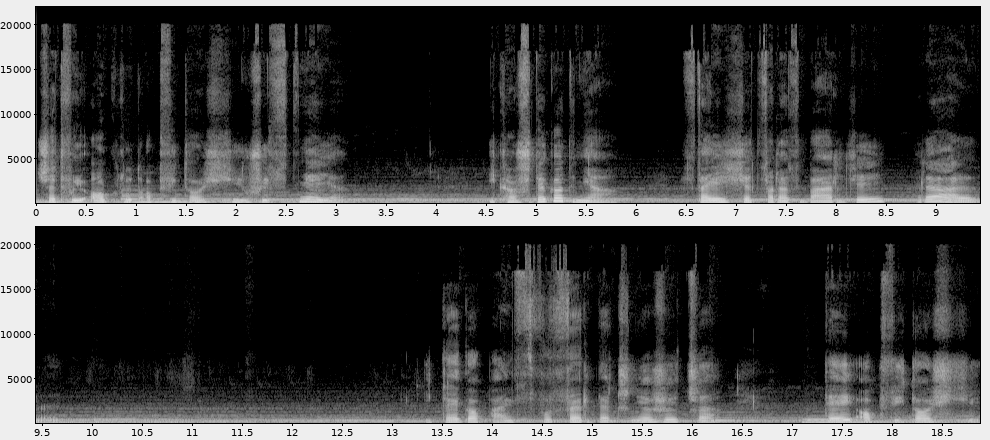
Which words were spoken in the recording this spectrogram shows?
że Twój ogród obfitości już istnieje i każdego dnia staje się coraz bardziej realny. I tego Państwu serdecznie życzę. Tej obfitości,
